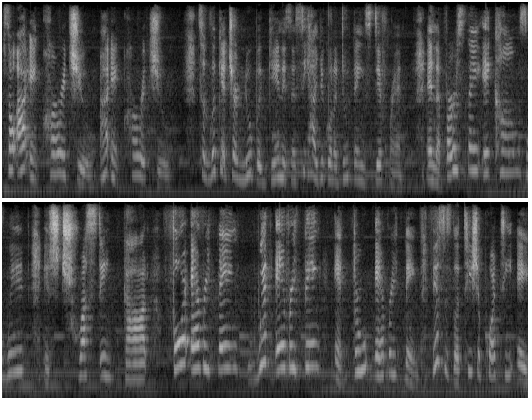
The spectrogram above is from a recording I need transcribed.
So I encourage you. I encourage you to look at your new beginnings and see how you're going to do things different. And the first thing it comes with is trusting God for everything, with everything, and through everything. This is Latisha Portier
